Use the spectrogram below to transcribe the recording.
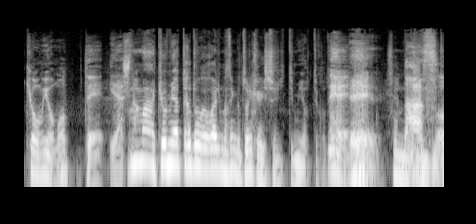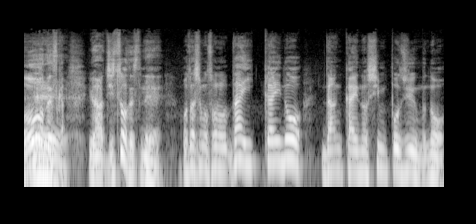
興味を持っていらした。まあ興味あったかどうか分かりませんがとにかく一緒に行ってみようってことで、えー、えー、そんな感じで。そうですか、いや実はですね、えー私もその第1回の段階のシンポジウムの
